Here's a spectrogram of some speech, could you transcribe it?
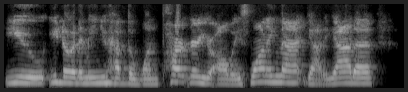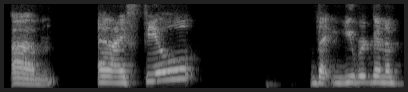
You, you know what I mean? You have the one partner, you're always wanting that, yada, yada. Um, and I feel that you were going to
